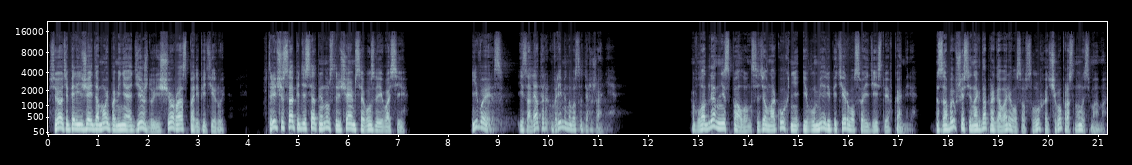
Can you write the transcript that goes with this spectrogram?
«Все, теперь езжай домой, поменяй одежду, еще раз порепетируй. В три часа пятьдесят минут встречаемся возле Иваси». ИВС. Изолятор временного содержания. Владлен не спал, он сидел на кухне и в уме репетировал свои действия в камере. Забывшись, иногда проговаривался вслух, от чего проснулась мама.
